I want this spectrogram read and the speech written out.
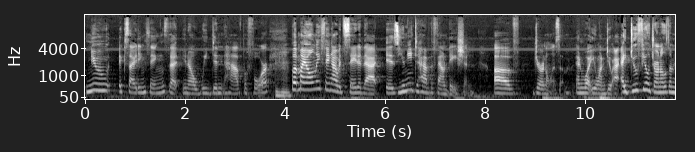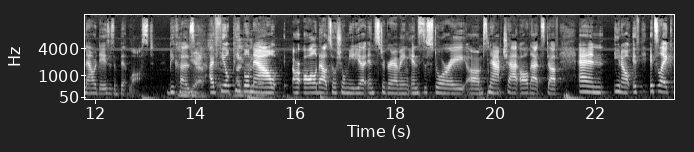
new exciting things that you know we didn't have before. But my only thing I would say to that is you need to have the foundation of journalism and what you want to do. I, I do feel journalism nowadays is a bit lost because Yes. I feel people now are all about social media, Instagramming, Insta Story, um, Snapchat, all that stuff. And you know, if it's like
